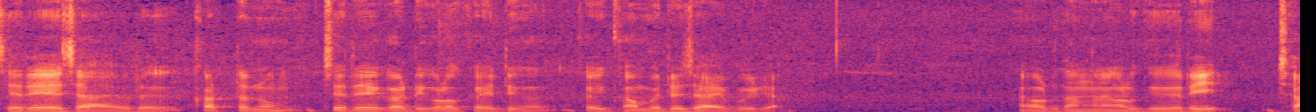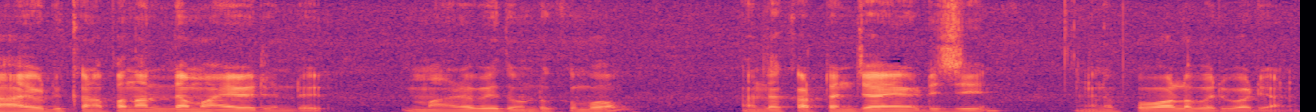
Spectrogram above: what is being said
ചെറിയ ചായ ഒരു കട്ടനും ചെറിയ കടികളൊക്കെ ആയിട്ട് കഴിക്കാൻ പറ്റിയ ചായപ്പീടിയ. അവിടുന്ന് അങ്ങനെ ഞങ്ങൾ കയറി ചായ കുടിക്കണം. അപ്പോൾ നല്ല മഴ വരുന്നുണ്ട്. മഴ പെയ്തുകൊണ്ടിരിക്കുമ്പോൾ നല്ല കട്ടൻ ചായ അടിച്ച് അങ്ങനെ പോകാനുള്ള പരിപാടിയാണ്.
